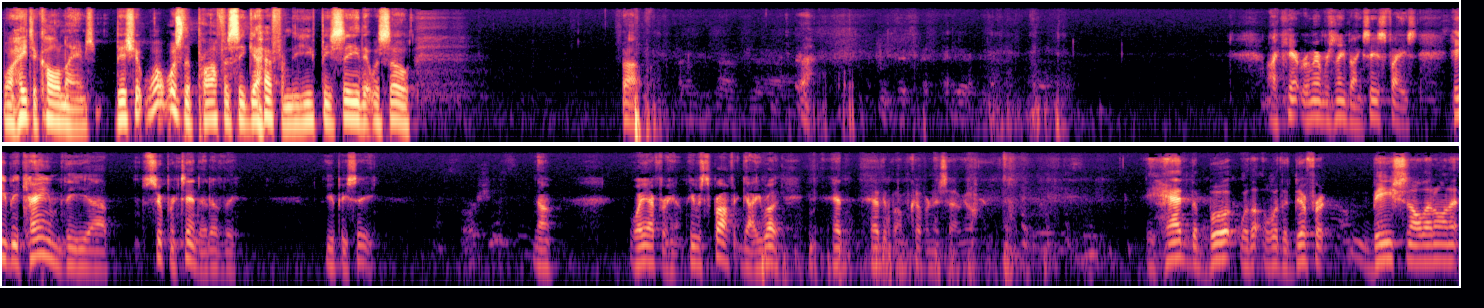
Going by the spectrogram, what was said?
Well, I hate to call names. Bishop, what was the prophecy guy from the UPC that was so. Uh, I can't remember his name, but I can see his face. He became the uh, superintendent of the UPC. No, way after him. He was the prophet guy. He wrote, had, had the, I'm covering this up. He had the book with with a different beast and all that on it.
